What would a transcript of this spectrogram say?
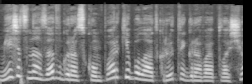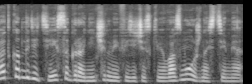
Месяц назад в городском парке была открыта игровая площадка для детей с ограниченными физическими возможностями.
